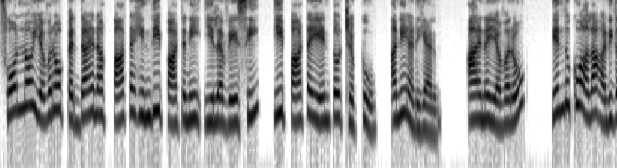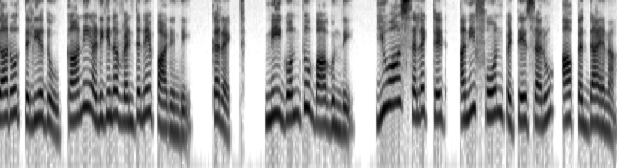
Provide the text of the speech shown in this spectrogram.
ఫోన్లో ఎవరో పెద్దాయన పాత హిందీ పాటని ఇలా వేసి ఈ పాట ఏంటో చెప్పు అని అడిగారు. ఆయన ఎవరో? ఎందుకు అలా అడిగారో తెలియదు కాని అడిగిన వెంటనే పాడింది. కరెక్ట్. నీ గొంతు బాగుంది. యు ఆర్ సెలెక్టెడ్ అని ఫోన్ పెట్టేశారు ఆ పెద్దాయన.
